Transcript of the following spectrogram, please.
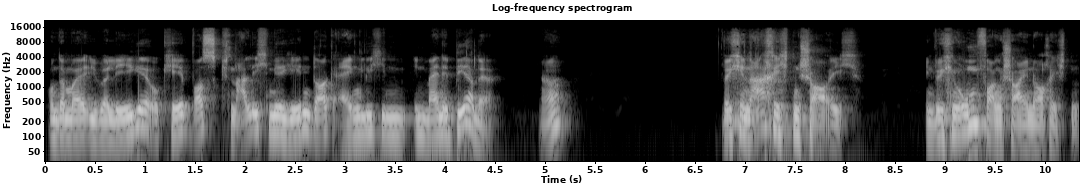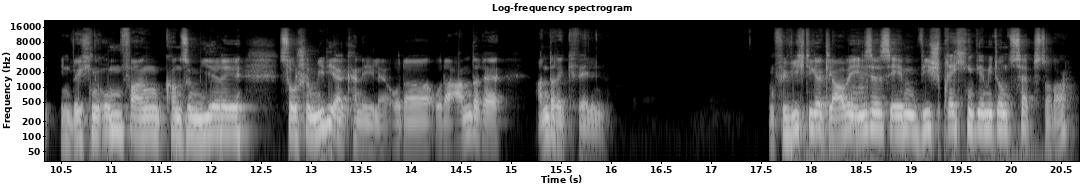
und einmal überlege, okay, was knall ich mir jeden Tag eigentlich in, in meine Birne? Ja? Welche Nachrichten schaue ich? In welchem Umfang schaue ich Nachrichten? In welchem Umfang konsumiere ich Social Media Kanäle oder, oder andere, andere Quellen? Und viel wichtiger, glaube ich, ja. ist es eben, wie sprechen wir mit uns selbst, oder?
